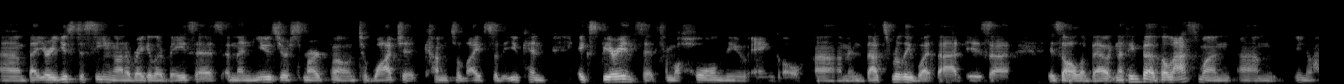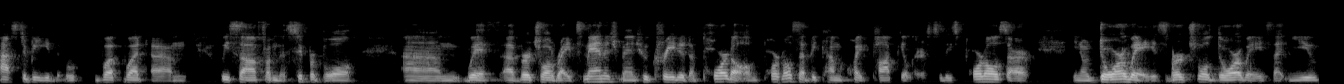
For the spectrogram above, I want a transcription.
um, that you're used to seeing on a regular basis, and then use your smartphone to watch it come to life, so that you can experience it from a whole new angle. Um, and that's really what that is. Uh, is all about. And I think the the last one, um, you know, has to be what what um, we saw from the Super Bowl um, with uh, virtual rights management who created a portal. Portals have become quite popular. So these portals are, you know, doorways, virtual doorways that you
